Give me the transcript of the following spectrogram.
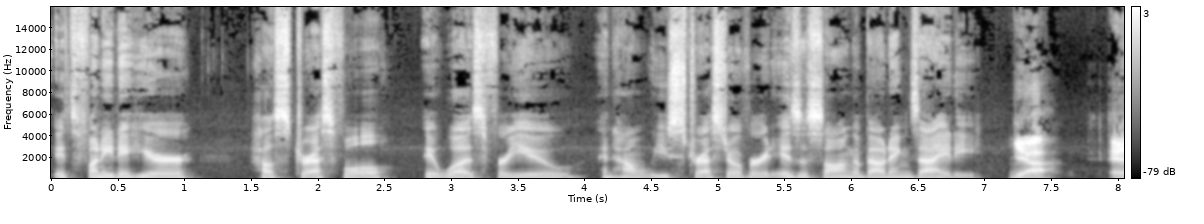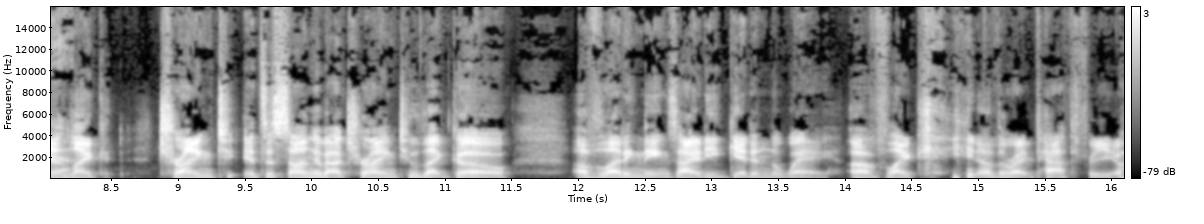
it's funny to hear how stressful it was for you and how you stressed over it is a song about anxiety. Yeah. And Yeah. like trying to, it's a song about trying to let go of letting the anxiety get in the way of like, you know, the right path for you.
